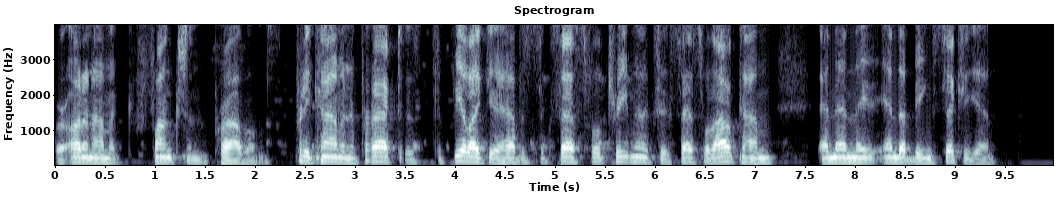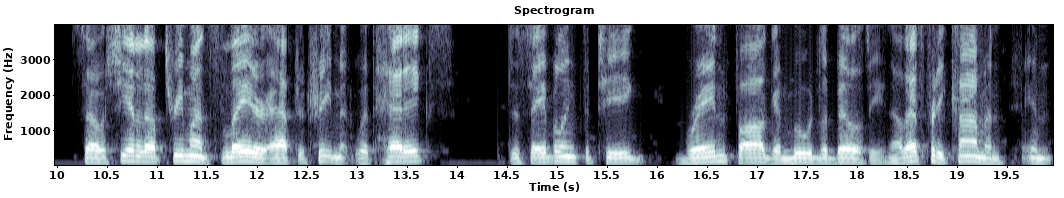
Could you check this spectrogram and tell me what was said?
or autonomic function problems. Pretty common in practice to feel like you have a successful treatment, a successful outcome, and then they end up being sick again. So she ended up three months later after treatment with headaches, disabling fatigue, brain fog, and mood lability. Now, that's pretty common in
